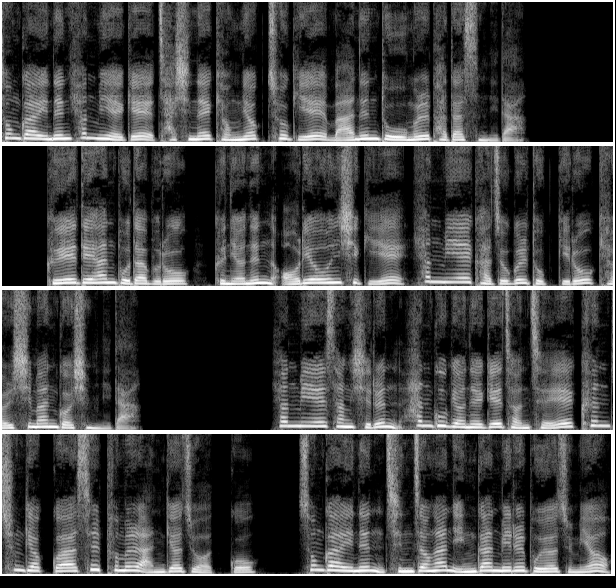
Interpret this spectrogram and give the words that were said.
송가인은 현미에게 자신의 경력 초기에 많은 도움을 받았습니다. 그에 대한 보답으로 그녀는 어려운 시기에 현미의 가족을 돕기로 결심한 것입니다. 현미의 상실은 한국 연예계 전체에 큰 충격과 슬픔을 안겨주었고 송가인은 진정한 인간미를 보여주며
